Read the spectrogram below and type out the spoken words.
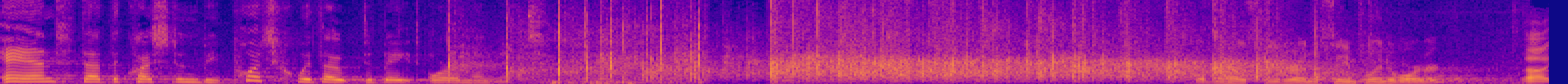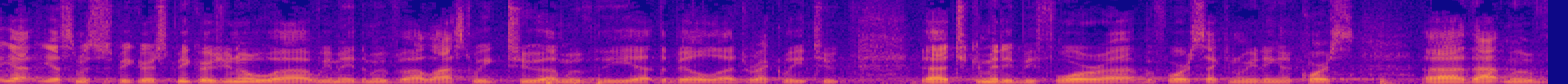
and that the question be put without debate or amendment. The House Leader on the same point of order. Uh, yeah, yes, Mr. Speaker. Speaker, as you know, uh, we made the move uh, last week to uh, move the uh, the bill uh, directly to Uh, to committee before uh, before second reading. Of course, uh, that move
